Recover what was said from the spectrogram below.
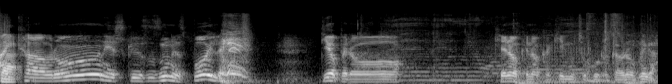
Ay, sea- cabrón, es que eso es un spoiler. Tío, pero... Que no, que no, que aquí hay mucho curro, cabrón, venga.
